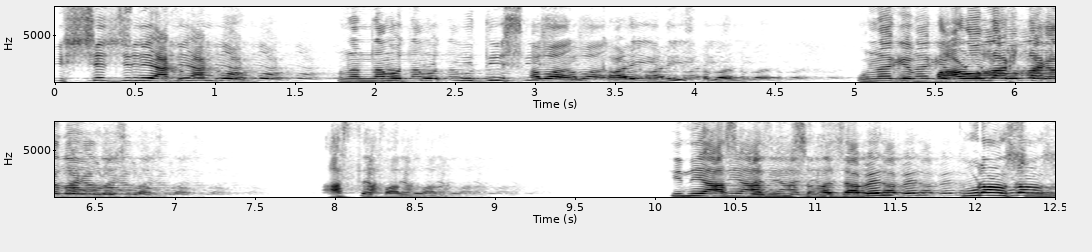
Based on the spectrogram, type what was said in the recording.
বিশ্বের যিনি এক নম্বর ওনার নাম হচ্ছে ইদি সাবান। কারি ইদি সাবান? ওনাকে বারো লাখ টাকা দেবো বলেছিলাম। আসতে পারল না। ইনি আসবেন ইনশাল্লাহ যাবেন। কোরআন শুনুন।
